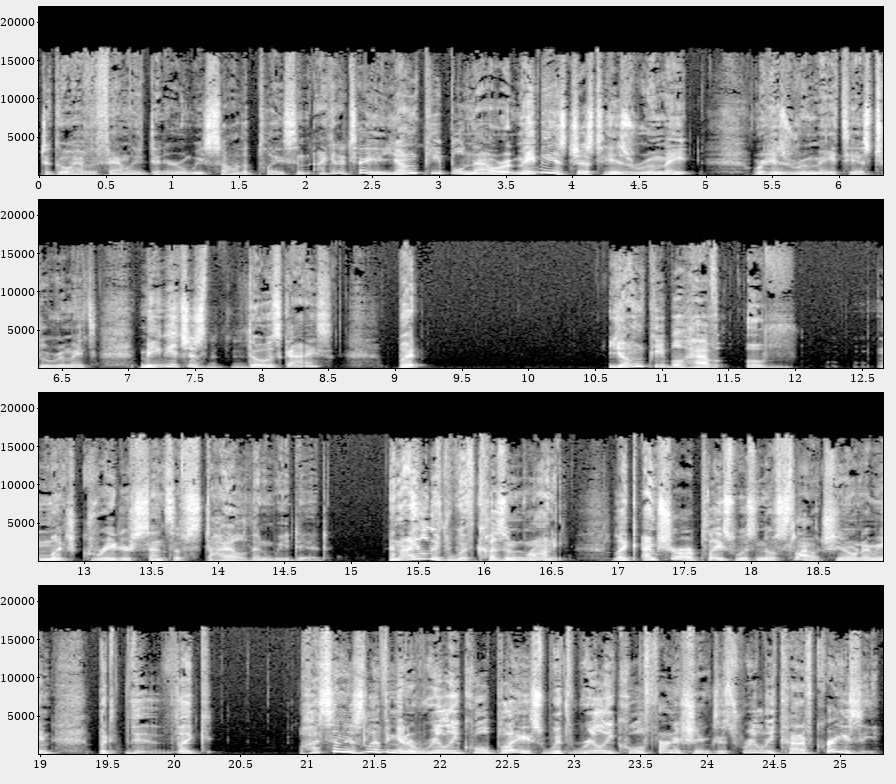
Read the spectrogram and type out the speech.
to go have a family dinner. We saw the place, and I got to tell you, young people now, or maybe it's just his roommate or his roommates. He has two roommates. Maybe it's just those guys, but young people have a much greater sense of style than we did. And I lived with cousin Ronnie. Like I'm sure our place was no slouch. You know what I mean? But th- like Hudson is living in a really cool place with really cool furnishings. It's really kind of crazy.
